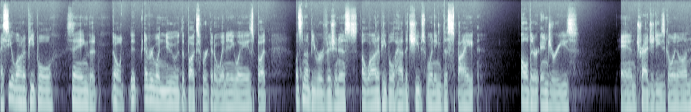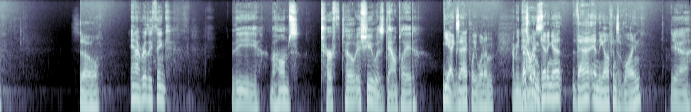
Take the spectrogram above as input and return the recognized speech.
I see a lot of people saying that, oh, it, everyone knew the Bucks were going to win anyways, but let's not be revisionists. A lot of people had the Chiefs winning despite all their injuries and tragedies going on. So, And I really think the Mahomes turf toe issue was downplayed. yeah, exactly what I'm. I mean, That's what I'm getting at. That and the offensive line. Yeah.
